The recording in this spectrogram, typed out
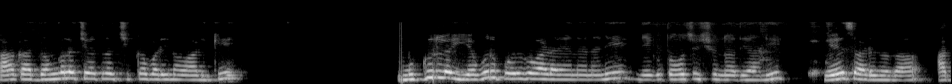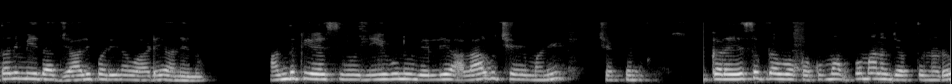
కాక దొంగల చేతిలో చిక్కబడిన వాడికి ముగ్గురులో ఎవరు పొరుగువాడైనానని నీకు తోచుచున్నది అని వేసు అడుగగా అతని మీద జాలిపడిన వాడే అనేను. అందుకు ఏసు నీవును వెళ్ళి అలాగు చేయమని చెప్పాను. ఇక్కడ యేసు ప్రభు ఒక ఉపమానం చెప్తున్నాడు.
